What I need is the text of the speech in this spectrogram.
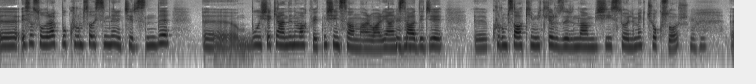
e, esas olarak bu kurumsal isimlerin içerisinde e, bu işe kendini vakfetmiş insanlar var. Yani sadece e, kurumsal kimlikler üzerinden bir şey söylemek çok zor. E,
